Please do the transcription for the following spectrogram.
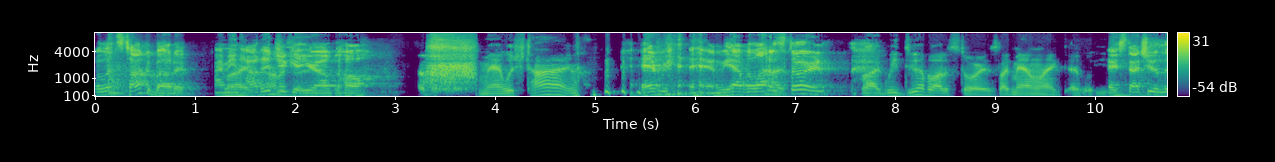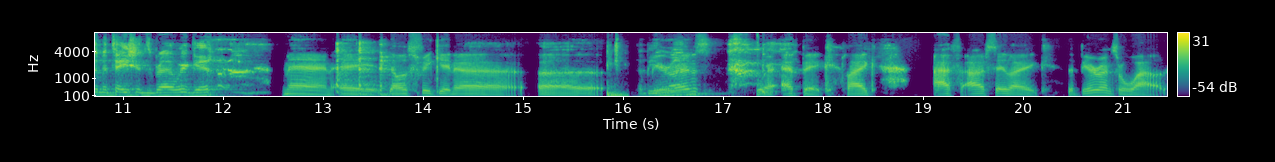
Well, let's talk about it. I mean, Like, how did you get your alcohol? man, which time? Every and we have a lot of stories. like we do have a lot of stories. Like man, like uh, Hey, statute of limitations, bro. We're good. man, hey, those freaking uh uh the beer runs were epic. Like I I would say like the beer runs were wild.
